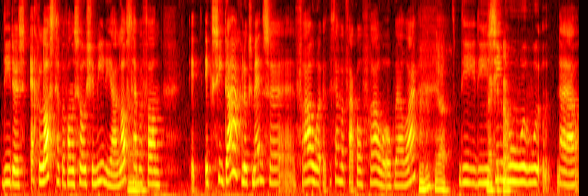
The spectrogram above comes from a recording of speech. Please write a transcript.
die dus echt last hebben van de social media. Last Ja. hebben van, ik, ik zie dagelijks mensen, eh, vrouwen, het zijn vaak wel vrouwen ook wel hoor, Mhm, ja. die, die zien hoe, hoe, nou ja,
